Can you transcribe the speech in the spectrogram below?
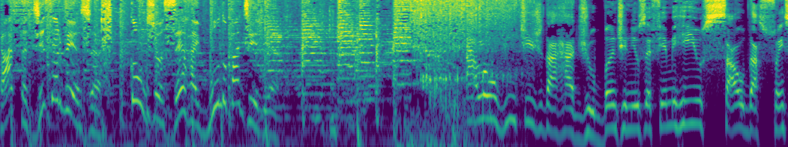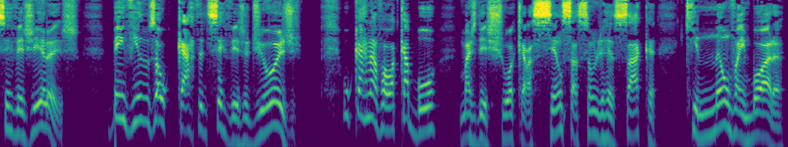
Carta de Cerveja, com José Raimundo Padilha. Alô, ouvintes da rádio Band News FM Rio, saudações cervejeiras. Bem-vindos ao Carta de Cerveja de hoje. O carnaval acabou, mas deixou aquela sensação de ressaca que não vai embora.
